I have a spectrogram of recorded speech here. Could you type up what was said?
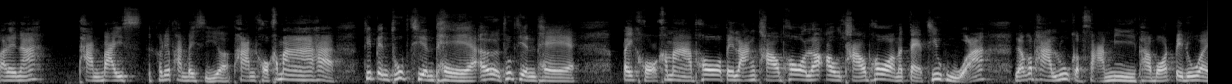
อะไรนะ ผ่านใบเขาเรียกผ่านใบสีเหรอผ่านขอขมาค่ะ ที่เป็นทูบเทียนแพรเออทูบเทียนแพรไปขอขมาพ่อไปล้างเท้าพ่อแล้วเอาเท้าพ่อมาแตะที่หัว แล้วก็พาลูกกับสามีพาบอสไปด้วย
